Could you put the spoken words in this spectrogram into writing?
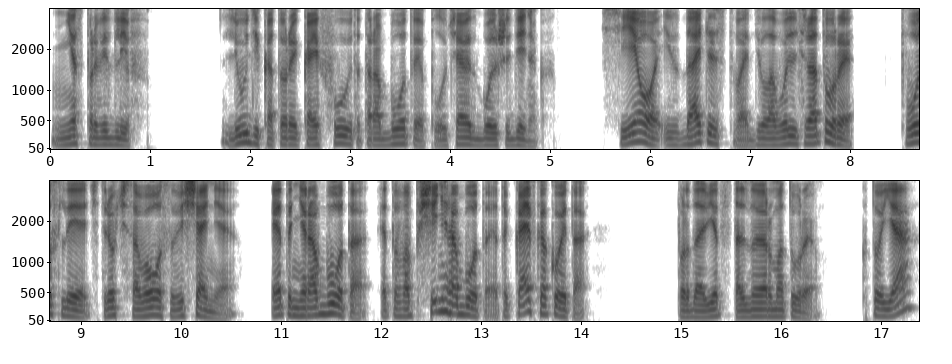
несправедлив. Люди, которые кайфуют от работы, получают больше денег. SEO, издательство деловой литературы после четырехчасового совещания. Это не работа, это вообще не работа, это кайф какой-то. Продавец стальной арматуры. Кто я?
